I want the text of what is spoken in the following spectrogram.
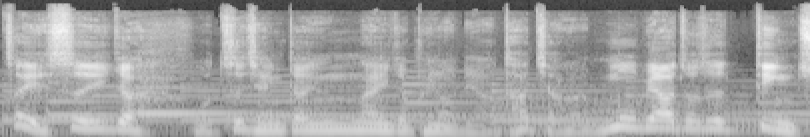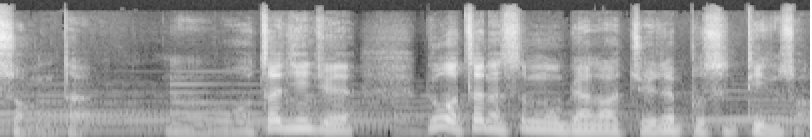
这也是一个我之前跟那一个朋友聊，他讲的目标就是定爽的。嗯，我真心觉得，如果真的是目标的话，绝对不是定爽。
